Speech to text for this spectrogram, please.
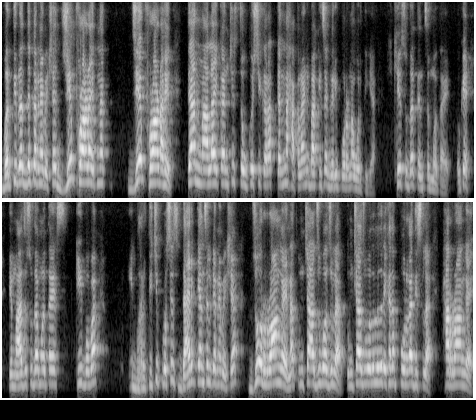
भरती रद्द करण्यापेक्षा जे फ्रॉड आहेत ना जे फ्रॉड आहेत त्या नालायकांची चौकशी करा त्यांना हाकला आणि बाकीच्या गरीब पोरांना वरती घ्या. हे सुद्धा त्यांचं मत आहे. ओके? हे माझं सुद्धा मत आहे की बाबा भरतीची प्रोसेस डायरेक्ट कॅन्सल करण्यापेक्षा जो रॉंग आहे ना तुमच्या आजूबाजूला तुमच्या आजूबाजूला जर एखादा पोरगा दिसला हा रॉंग आहे.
